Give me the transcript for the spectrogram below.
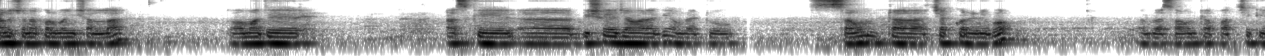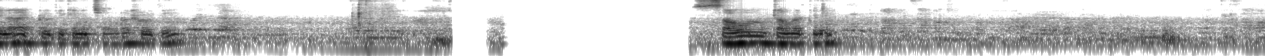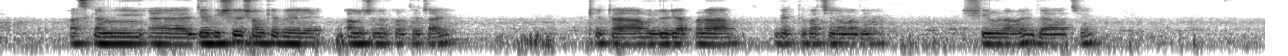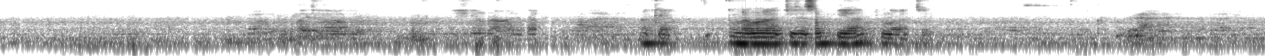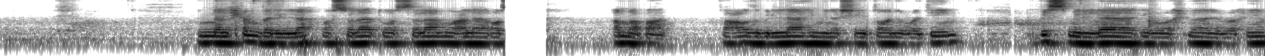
আলোচনা করব ইনশাল্লাহ তো আমাদের আজকের বিষয়ে যাওয়ার আগে আমরা একটু সাউন্ডটা চেক করে নিব। আমরা সাউন্ডটা পাচ্ছি কিনা একটু দেখে নিচ্ছি আমরা শুরুতেই। সাউন্ডটা আমরা একটু আজকে আমি আহ, যে বিষয়ে সংক্ষেপে আলোচনা করতে চাই সেটা অলরেডি আপনারা দেখতে পাচ্ছেন আমাদের শিরোনামে দেওয়া আছে ওকে আমার মনে হচ্ছে যে সব ক্লিয়ার শোনা যাচ্ছে إن الحمد لله والصلاة والسلام على رسول أما بعد فأعوذ بالله من الشيطان الرجيم بسم الله الرحمن الرحيم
